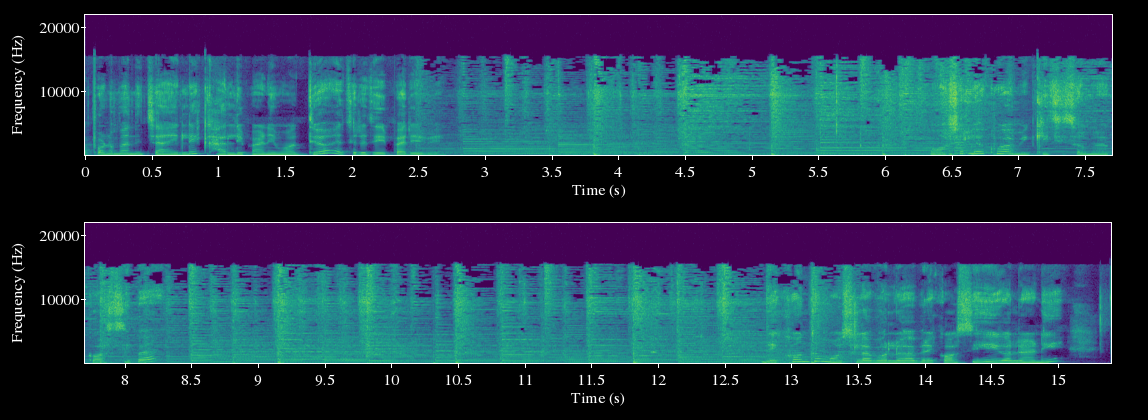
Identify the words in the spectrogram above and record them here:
ଆପଣମାନେ ଚାହିଁଲେ ଖାଲି ପାଣି ମଧ୍ୟ ଏଥିରେ ଦେଇପାରିବେ। ମସଲାକୁ ଆମେ କିଛି ସମୟ କଷିବା। ଦେଖନ୍ତୁ ମସଲା ଭଲ ଭାବରେ କଷି ହେଇଗଲାଣି। ତ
